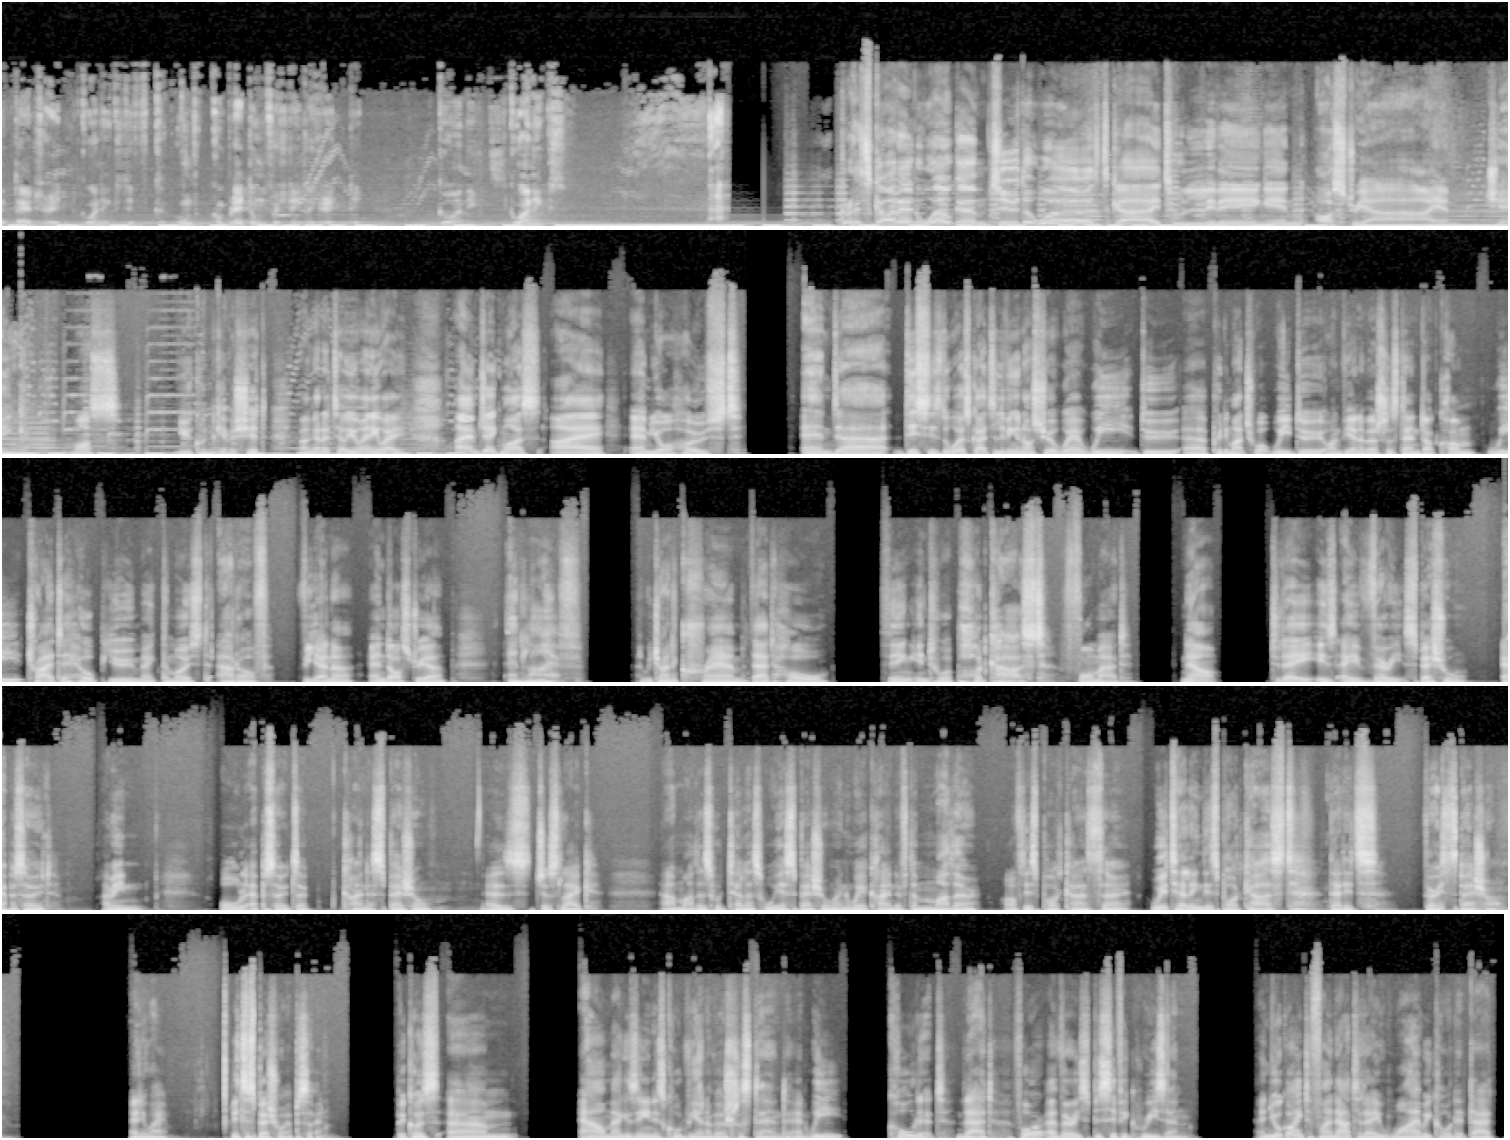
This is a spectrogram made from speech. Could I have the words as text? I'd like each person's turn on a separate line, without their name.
reden, gar nichts. Un, komplett unverständlich reden die. Gar nichts. Gar nichts.
Grüß Gott and welcome to the Wurst guide to living in Austria. I am Jake Moss. You couldn't give a shit. But I'm going to tell you anyway. I am Jake Moss. I am your host. And uh, this is the Wurst guide to living in Austria, where we do uh, pretty much what we do on ViennaWürstelstand.com. We try to help you make the most out of Vienna and Austria and life. And we're trying to cram that whole thing into a podcast format. Now, today is a very special episode. I mean, all episodes are kind of special, as just like our mothers would tell us, we're special and we're kind of the mother of this podcast. So we're telling this podcast that it's very special. Anyway, it's a special episode because um, our magazine is called Vienna Stand, and we called it that for a very specific reason. And you're going to find out today why we called it that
